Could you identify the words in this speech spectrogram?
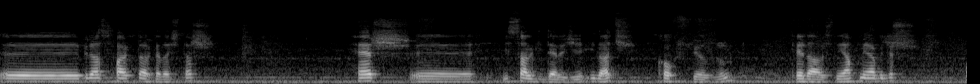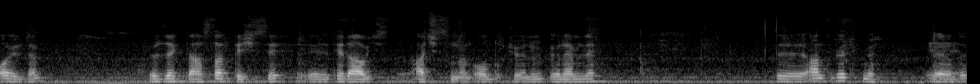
e, biraz farklı arkadaşlar. Her e, ishal giderici ilaç koksidiyozun tedavisini yapmayabilir. O yüzden özellikle hastalık teşhisi e, tedavi açısından oldukça önem- önemli. E, antibiyotik mi Ee, verildi?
